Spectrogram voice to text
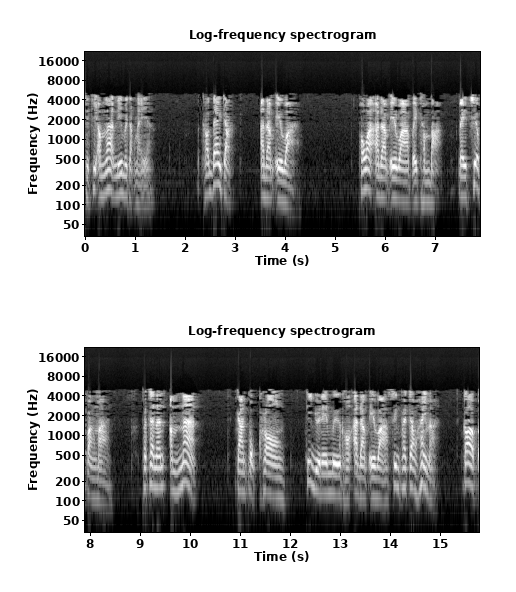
สิทธิอำนาจนี้มาจากไหนอะ เขาได้จากอาดัมเอวา เพราะว่าอาดัมเอวาไปทำบาปไปเชื่อฟังมารเพราะฉะนั้นอำนาจการปกครองที่อยู่ในมือของอาดัมเอวา ซึ่งพระเจ้าให้มา ก็ไป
